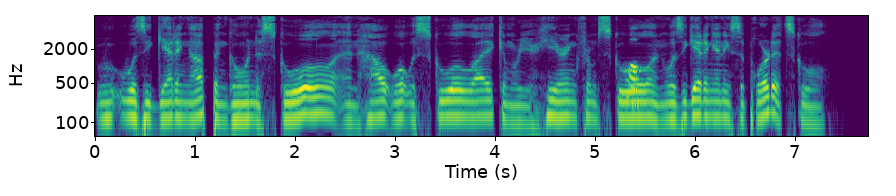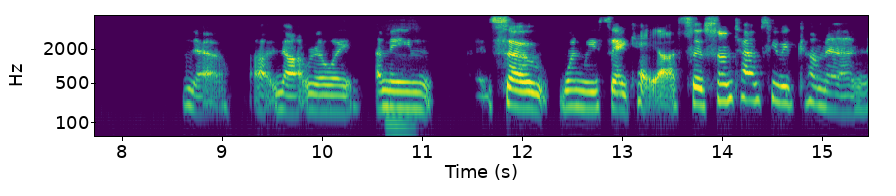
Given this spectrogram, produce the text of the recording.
w- was he getting up and going to school? And how? What was school like? And were you hearing from school? Well- and was he getting any support at school? No, uh, not really. I mean, so when we say chaos, so sometimes he would come in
